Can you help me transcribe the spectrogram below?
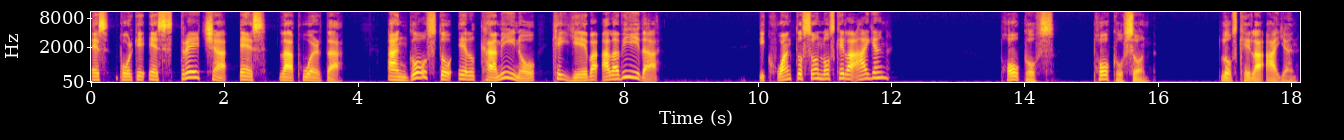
es porque estrecha es la puerta, angosto el camino que lleva a la vida. ¿Y cuántos son los que la hallan? Pocos, pocos son los que la hallan,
